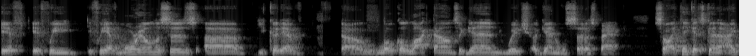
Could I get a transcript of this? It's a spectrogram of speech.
If if we if we have more illnesses, uh, you could have uh, local lockdowns again, which again will set us back. So I think it's gonna. I,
